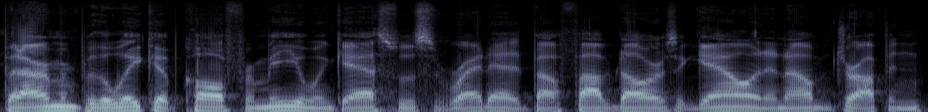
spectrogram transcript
but I remember the wake up call for me when gas was right at about five dollars a gallon, and I'm dropping,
